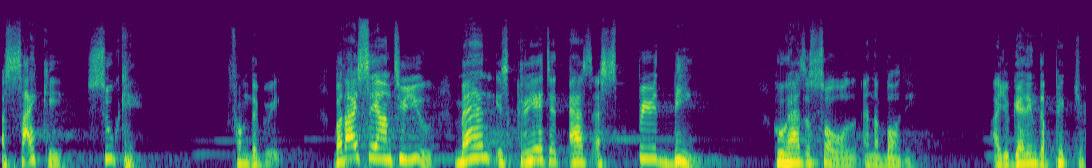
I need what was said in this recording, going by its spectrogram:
a psyche, suke from the Greek. But I say unto you, man is created as a spirit being who has a soul and a body. Are you getting the picture?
